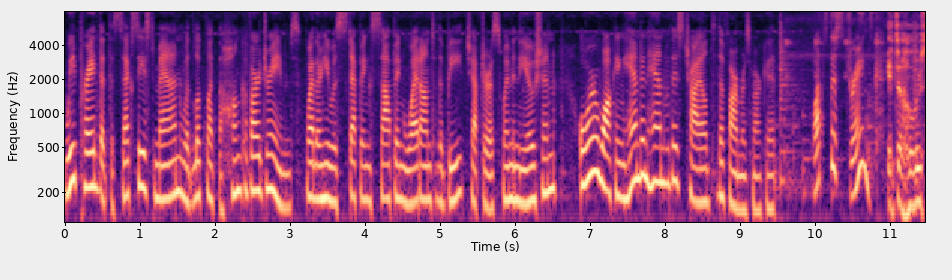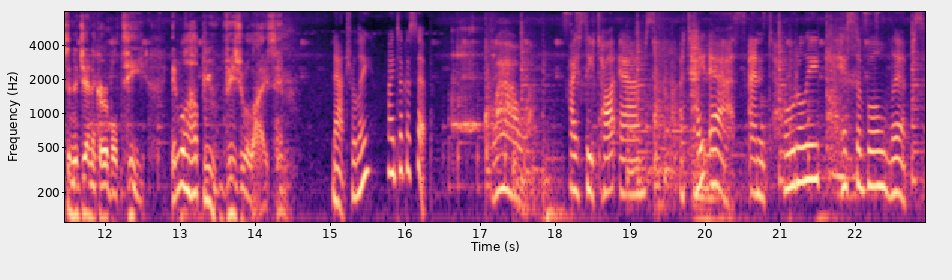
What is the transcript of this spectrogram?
we prayed that the sexiest man would look like the hunk of our dreams, whether he was stepping sopping wet onto the beach after a swim in the ocean, or walking hand in hand with his child to the farmer's market. What's this drink? It's a hallucinogenic herbal tea. It will help you visualize him. Naturally, I took a sip. Wow. I see taut abs, a tight ass, and totally kissable lips.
